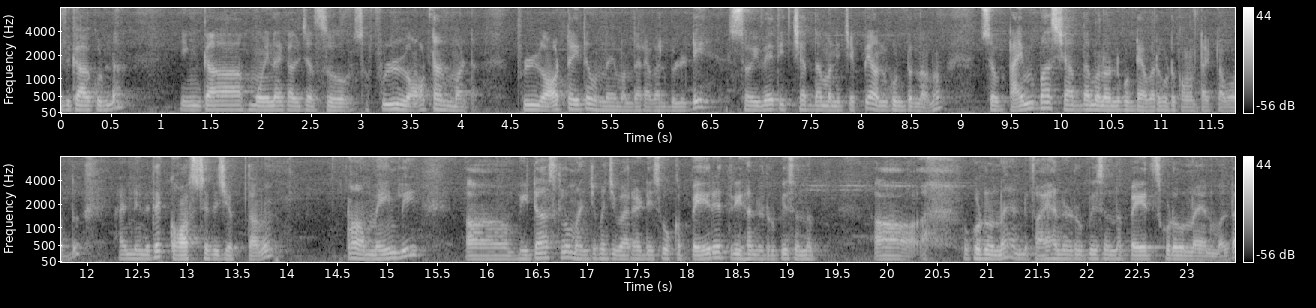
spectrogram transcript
ఇవి కాకుండా ఇంకా moina cultures. So full lot అనమాట ఫుల్ లాట్ అయితే ఉన్నాయి మన దగ్గర అవైలబిలిటీ. సో ఇవైతే ఇచ్చేద్దామని చెప్పి అనుకుంటున్నాను. సో టైం పాస్ చేద్దామని అనుకుంటే ఎవరు కూడా కాంటాక్ట్ అవ్వద్దు. అండ్ నేనైతే కాస్ట్ అయితే చెప్తాను. మెయిన్లీ బీటాస్లో మంచి మంచి వెరైటీస్ ఒక పేరే త్రీ హండ్రెడ్ రూపీస్ ఉన్న కూడా ఉన్నాయి అండ్ ఫైవ్ హండ్రెడ్ రూపీస్ ఉన్న పేర్స్ కూడా ఉన్నాయన్నమాట.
